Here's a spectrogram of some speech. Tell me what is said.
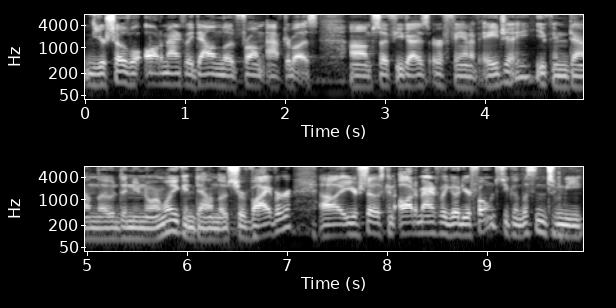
your shows will automatically download from AfterBuzz. Um, so if you guys are a fan of AJ, you can download the new normal. You can download Survivor. Uh, your shows can automatically go to your phone, so you can listen to me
